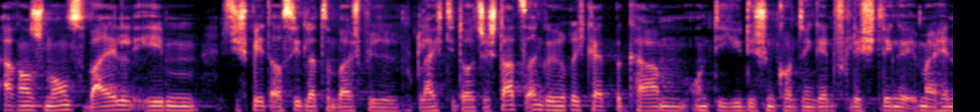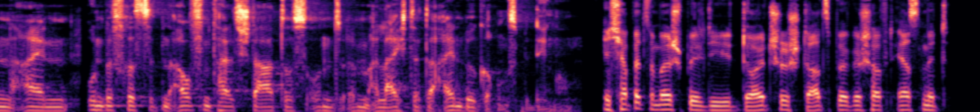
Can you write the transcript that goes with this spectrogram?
Arrangements, weil eben die Spätaussiedler zum Beispiel gleich die deutsche Staatsangehörigkeit bekamen und die jüdischen Kontingentflüchtlinge immerhin einen unbefristeten Aufenthaltsstatus und ähm, erleichterte Einbürgerungsbedingungen. Ich habe ja zum Beispiel die deutsche Staatsbürgerschaft erst mit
